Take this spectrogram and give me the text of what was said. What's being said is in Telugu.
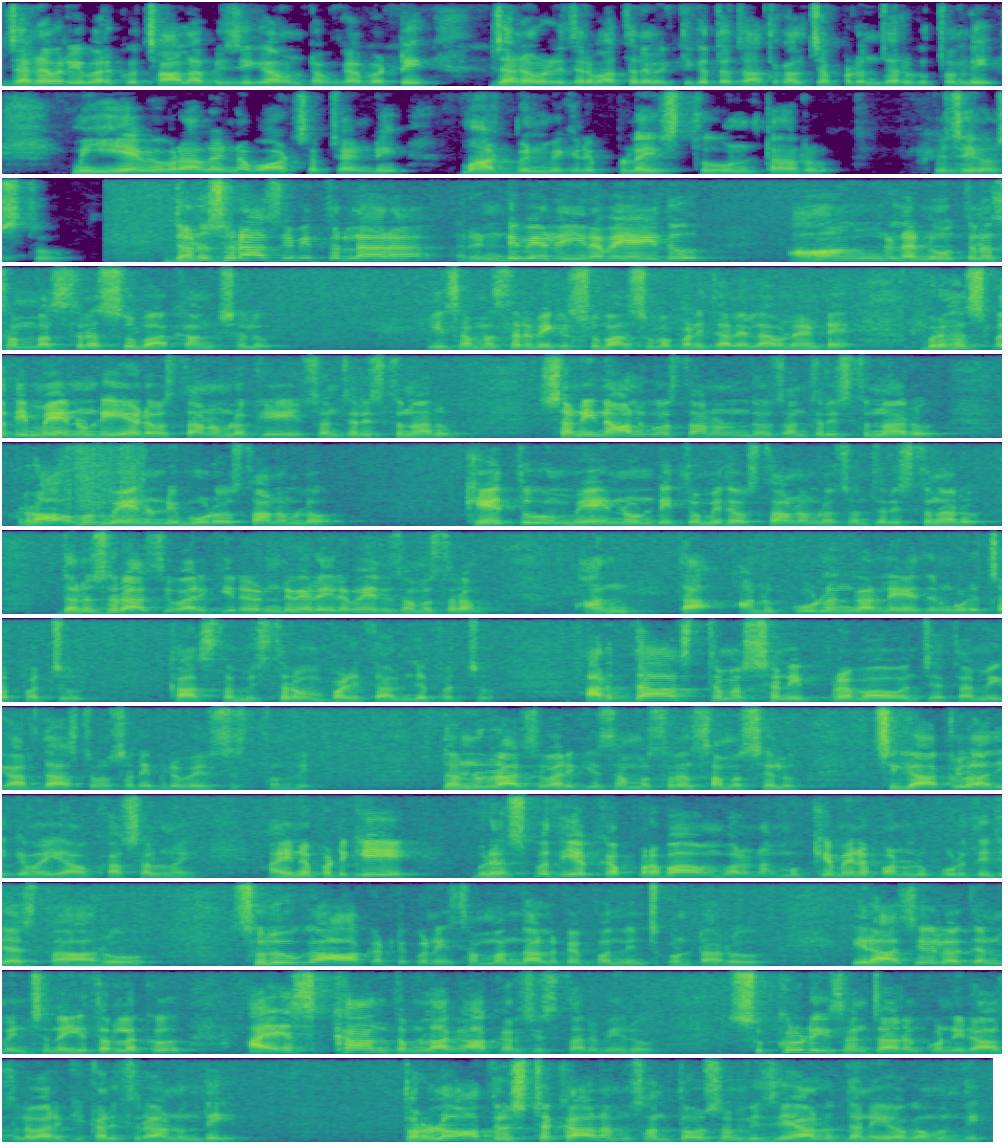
జనవరి వరకు చాలా బిజీగా ఉంటాం కాబట్టి జనవరి తర్వాత వ్యక్తిగత జాతకాలు చెప్పడం జరుగుతుంది. మీ ఏ వివరాలైనా వాట్సాప్ చేయండి మా అడ్మిన్ మీకు రిప్లై ఇస్తూ ఉంటారు. విజయవస్తు ధనుసు రాశి మిత్రులారా రెండు వేల ఇరవై ఐదు ఆంగ్ల నూతన సంవత్సర శుభాకాంక్షలు. ఈ సంవత్సరం మీకు శుభాశుభ ఫలితాలు ఎలా ఉన్నాయంటే బృహస్పతి మే నుండి ఏడవ స్థానంలోకి సంచరిస్తున్నారు. శని నాలుగో స్థానంలో సంచరిస్తున్నారు. రాహు మే నుండి మూడో స్థానంలో కేతు మే నుండి తొమ్మిదవ స్థానంలో సంచరిస్తున్నారు. ధనుసు రాశి వారికి రెండు వేల ఇరవై ఐదు సంవత్సరం అంత అనుకూలంగా లేదని కూడా చెప్పచ్చు. కాస్త మిశ్రమ ఫలితాలని చెప్పచ్చు. అర్ధాష్టమ శని ప్రభావం చేత మీకు అర్ధాష్టమ శని ప్రవేశిస్తుంది. ధనురాశి వారికి సంవత్సరం సమస్యలు చిగాకులు అధికమయ్యే అవకాశాలు ఉన్నాయి. అయినప్పటికీ బృహస్పతి యొక్క ప్రభావం వలన ముఖ్యమైన పనులు పూర్తి చేస్తారు. సులువుగా ఆకట్టుకుని సంబంధాలను పెంపొందించుకుంటారు. ఈ రాశిలో జన్మించిన ఇతరులకు అయస్కాంతంలాగా ఆకర్షిస్తారు మీరు. శుక్రుడి సంచారం కొన్ని రాశుల వారికి కలిసి రానుంది. త్వరలో అదృష్టకాలం సంతోషం విజయాలు ధనయోగం ఉంది.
